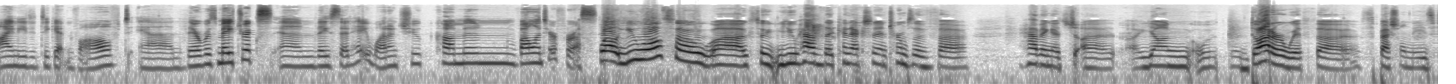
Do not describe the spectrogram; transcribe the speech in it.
I needed to get involved. And there was Matrix, and they said, hey, why don't you come and volunteer for us? Well, you also, uh, so you have the connection in terms of uh, having a, a, a young daughter with uh, special needs,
